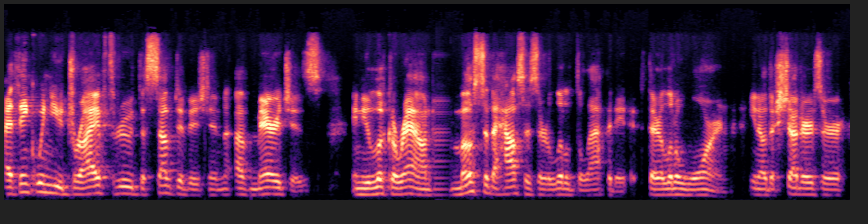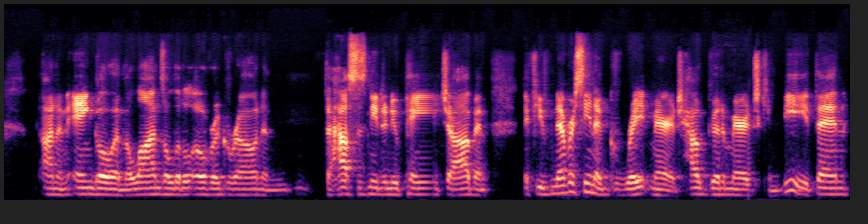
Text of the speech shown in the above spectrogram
I think when you drive through the subdivision of marriages and you look around, most of the houses are a little dilapidated. They're a little worn. You know, the shutters are on an angle and the lawn's a little overgrown and the houses need a new paint job. And if you've never seen a great marriage how good a marriage can be then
